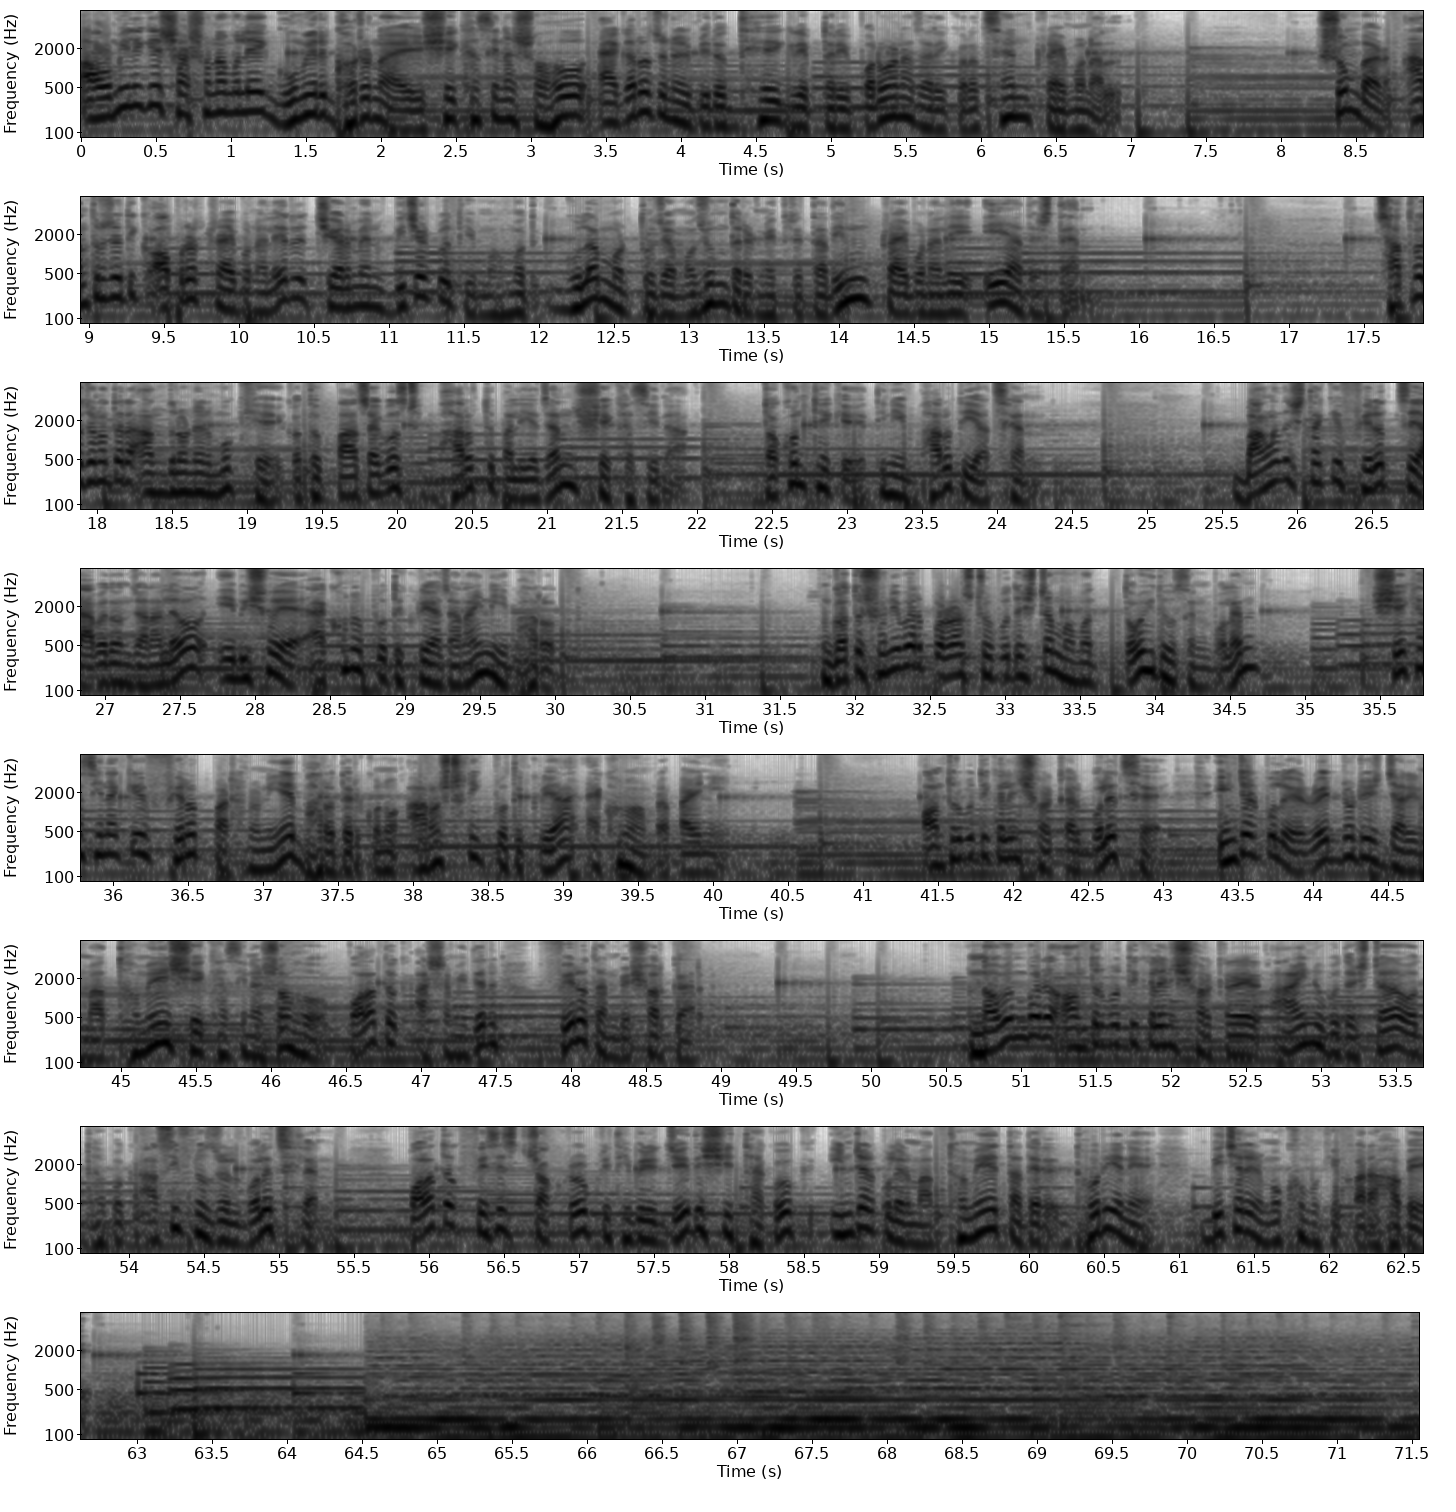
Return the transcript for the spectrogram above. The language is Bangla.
আওয়ামী লীগের শাসনামলে গুমের ঘটনায় শেখ হাসিনা সহ এগারো জনের বিরুদ্ধে গ্রেপ্তারি পরোয়ানা জারি করেছেন ট্রাইব্যুনাল। সোমবার আন্তর্জাতিক অপরাধ ট্রাইব্যুনালের চেয়ারম্যান, বিচারপতি মোহাম্মদ গুলাম মর্তুজা মজুমদারের নেতৃত্বাধীন ট্রাইব্যুনালে এই আদেশ দেন। ছাত্র জনতার আন্দোলনের মুখে গত পাঁচ আগস্ট ভারতে পালিয়ে যান শেখ হাসিনা। তখন থেকে তিনি ভারতেই আছেন। বাংলাদেশ তাকে ফেরত চেয়ে আবেদন জানালেও এ বিষয়ে এখনও প্রতিক্রিয়া জানায়নি ভারত। গত শনিবার পররাষ্ট্র উপদেষ্টা মোহাম্মদ তৌহিদ হোসেন বলেন, শেখ হাসিনাকে ফেরত পাঠানো নিয়ে ভারতের কোনো আনুষ্ঠানিক প্রতিক্রিয়া এখনও আমরা পাইনি। অন্তর্বর্তীকালীন সরকার বলেছে, ইন্টারপোলে রেড নোটিশ জারির মাধ্যমে শেখ হাসিনা সহ পলাতক আসামিদের ফেরত আনবে সরকার। নভেম্বরে অন্তর্বর্তীকালীন সরকারের আইন উপদেষ্টা অধ্যাপক আসিফ নজরুল বলেছিলেন পলাতক ফেসিস চক্র পৃথিবীর যে দেশই থাকুক, ইন্টারপোলের মাধ্যমে তাদের ধরে এনে বিচারের মুখোমুখি করা হবে।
